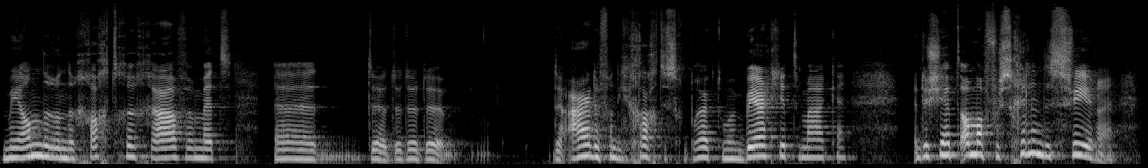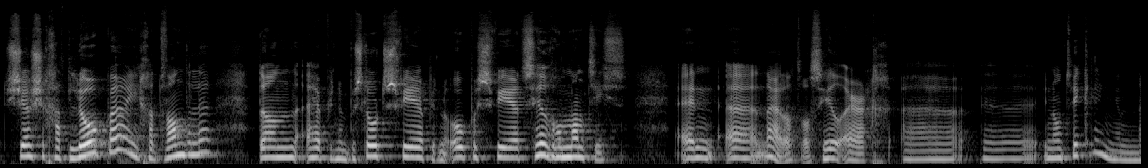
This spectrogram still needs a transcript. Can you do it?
meanderende gracht gegraven met eh, de, de, de, de, de aarde van die gracht is gebruikt om een bergje te maken. Dus je hebt allemaal verschillende sferen. Dus als je gaat lopen, je gaat wandelen, dan heb je een besloten sfeer, heb je een open sfeer. Het is heel romantisch. En eh, nou ja, dat was heel erg eh, eh, in ontwikkeling en,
